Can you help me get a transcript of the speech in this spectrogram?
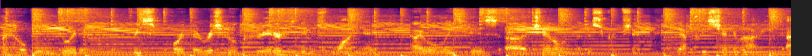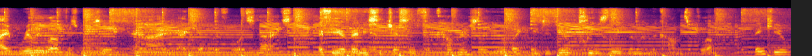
I hope you enjoyed it. Please support the original creator. His name is Wanye, and I will link his uh, channel in the description. Yeah, please check him out. He, I really love his music, and I, I can't wait for what's next. If you have any suggestions for covers that you would like me to do, please leave them in the comments below. Thank you.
